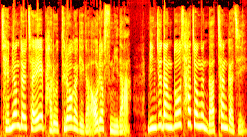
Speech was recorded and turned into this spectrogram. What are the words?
제명 절차에 바로 들어가기가 어렵습니다. 민주당도 사정은 마찬가지.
